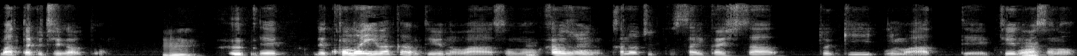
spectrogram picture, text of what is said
全く違うと。うん。で、でこの違和感っていうのは、その彼女に彼女と再会した時にもあって、っていうのうんはその、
